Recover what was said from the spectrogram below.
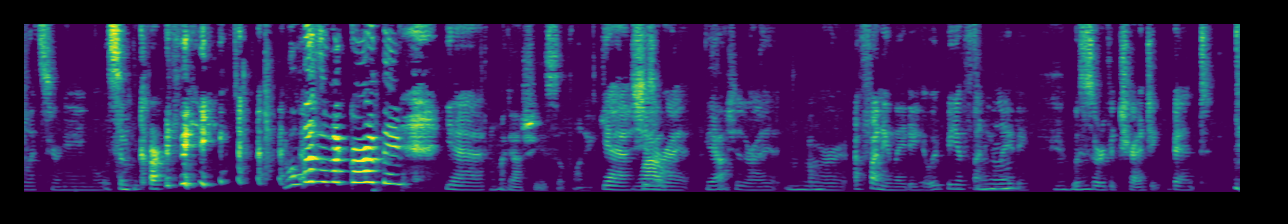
what's her name? Melissa McCarthy. Melissa McCarthy. yeah, Oh my gosh, she is so funny. yeah, she's Wow. a riot. Yeah. she's a riot. Mhm. Or a funny lady. It would be a funny Mhm. lady with Mhm. sort of a tragic bent.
